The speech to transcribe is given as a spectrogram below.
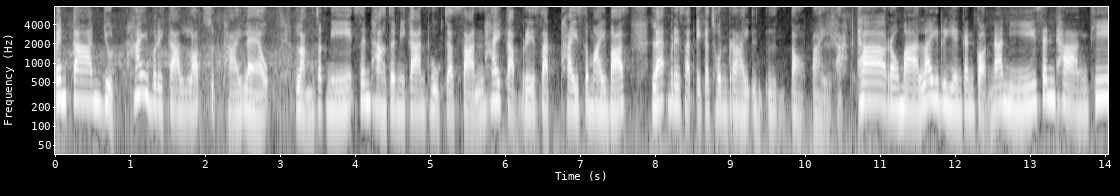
เป็นการหยุดให้บริการล็อตสุดท้ายแล้ว หลังจากนี้เส้นทางจะมีการถูกจัดสรรให้กับบริษัทไทยสมัยบัส และบริษัทเอกชนรายอื่น ๆ ต่อไปค่ะ ถ้าเรามาไล่เรียงกันก่อนหน้านี้ เส้นทางที่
